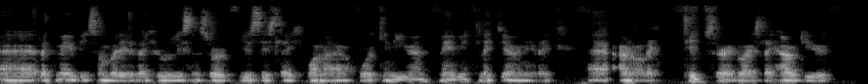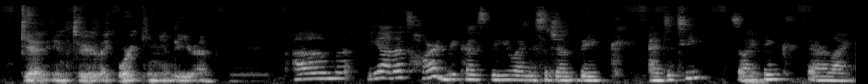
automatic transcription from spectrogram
uh, like maybe somebody like who listens or use this like wanna work in the UN maybe like do you have any like uh, I don't know like tips or advice like how do you get into like working in the UN? Um, yeah, that's hard because the UN is such a big entity. So I Mm. think there are like,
